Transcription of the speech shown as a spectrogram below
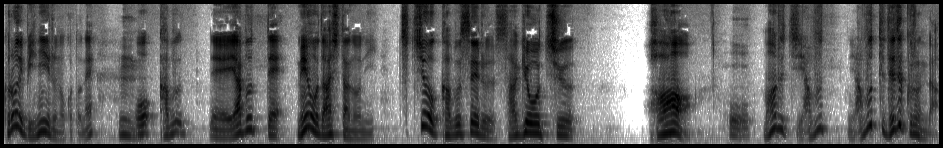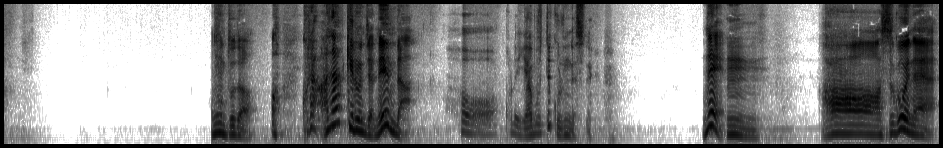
黒いビニールのことね、うん。をかぶ、えー破って芽を出したのに、土をかぶせる作業中。はあ、ほマルチ破っ、破って出てくるんだ。ほんとだ。あ、これ穴開けるんじゃねえんだ。う。はあこれ破ってくるんですねね、うんああ、すごいね。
